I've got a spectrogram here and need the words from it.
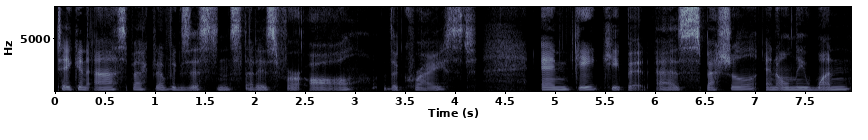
take an aspect of existence that is for all, the Christ, and gatekeep it as special and only one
